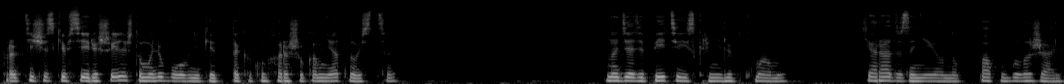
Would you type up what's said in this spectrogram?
Практически все решили, что мы любовники, так как он хорошо ко мне относится. Но дядя Петя искренне любит маму. Я рада за нее, но папу было жаль.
